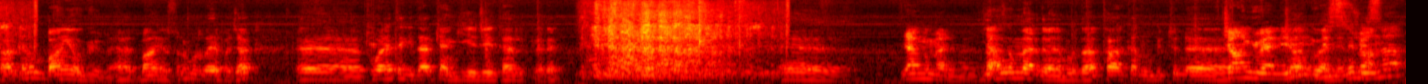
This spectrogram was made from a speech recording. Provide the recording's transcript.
Tarkan'ın banyo güğümü. Evet banyosunu burada yapacak. Ee, tuvalete giderken giyeceği terlikleri. Ee, Yangın merdiveni. yangın merdiveni burada. Tarkan'ın bütün e, Can güvenliğini, can güvenliğini biz şu anda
